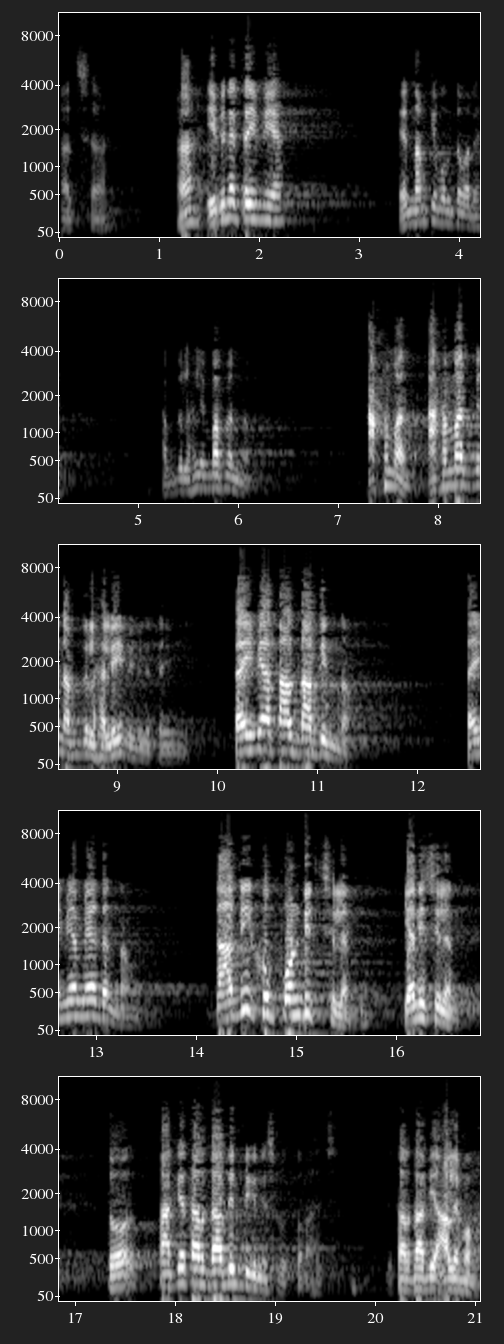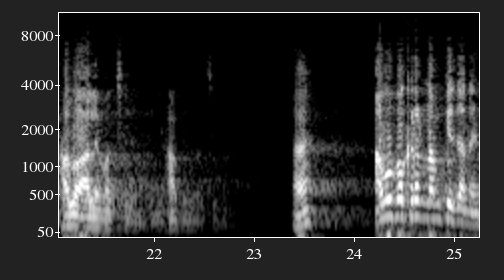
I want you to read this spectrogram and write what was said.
আচ্ছা। হ্যাঁ? ইবিনে তাইমিয়া? এর নাম কি বলতে পারে? আব্দুল হালিম বাপের নাম। আহমদ। আহমদ বিন আব্দুল হালিম ইবিনে তাইমিয়া। তাইমিয়া তার দাদির নাম। তাইমিয়া মেয়েদের নাম। দাদি খুব পণ্ডিত ছিলেন, জ্ঞানী ছিলেন। তো তাকে তার দাদির দিকে নিষ্পত করা হয়েছে। তার দাদি আলেমা, ভালো আলেমা ছিলেন তিনি, হাফিজা ছিলেন। হ্যাঁ? আবু বকরের নাম কে জানে?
